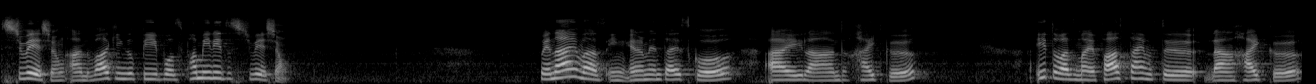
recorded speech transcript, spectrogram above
situation and working people's family's situation. When I was in elementary school, I learned haiku. It was my first time to learn haiku.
